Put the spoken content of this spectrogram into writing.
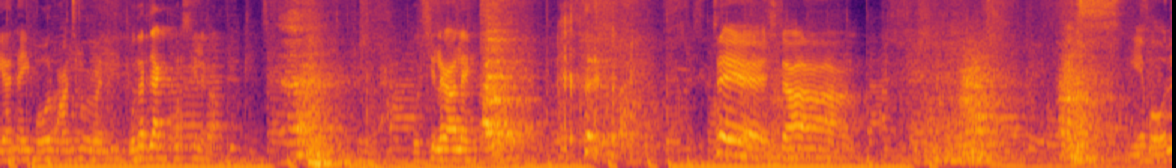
ये नई बॉल पाँच रुपए वाली। उधर जाके कुर्सी लगा। कुर्सी लगा ले। ये बॉल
